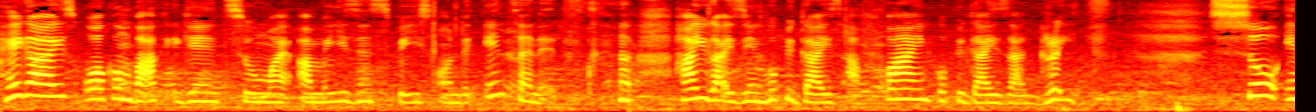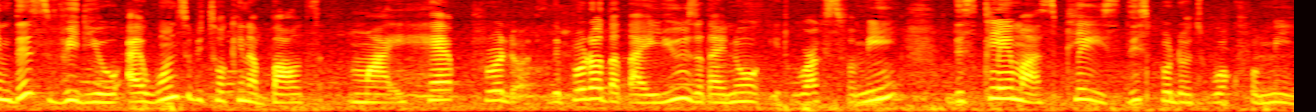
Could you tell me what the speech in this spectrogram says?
hey guys welcome back again to my amazing space on the internet. How you guys doing? Hope you guys are fine. Hope you guys are great. So in this video i want to be talking about my hair product the product that i use that i know it works for me. Disclaimers please this product work for me.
